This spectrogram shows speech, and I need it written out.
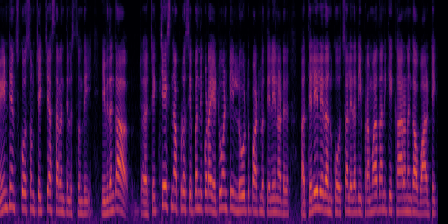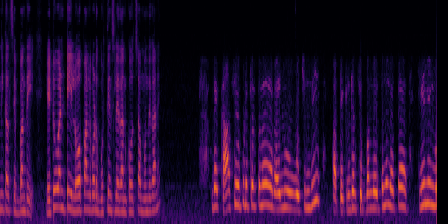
మెయింటెనెన్స్ కోసం చెక్ చేస్తారని తెలుస్తుంది. ఈ విధంగా చెక్ చేసినప్పుడు సిబ్బంది కూడా ఎటువంటి లోటుపాట్లు తెలియనట్టు తెలియలేదనుకోవచ్చా? లేదంటే ఈ ప్రమాదానికి కారణంగా వాళ్ళ టెక్నికల్ సిబ్బంది ఎటువంటి లోపాలను కూడా గుర్తించలేదనుకోవచ్చా ముందుగానే? అంటే కాసేపటి క్రితమే రైలు వచ్చింది ఆ టెక్నికల్ సిబ్బంది అయితేనే లేకపోతే క్లీనింగ్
